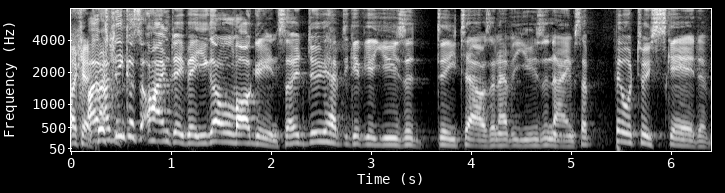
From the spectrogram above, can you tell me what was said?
Okay, I, I think it's IMDb. You got to log in, so you do have to give your user details and have a username. So people are too scared of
